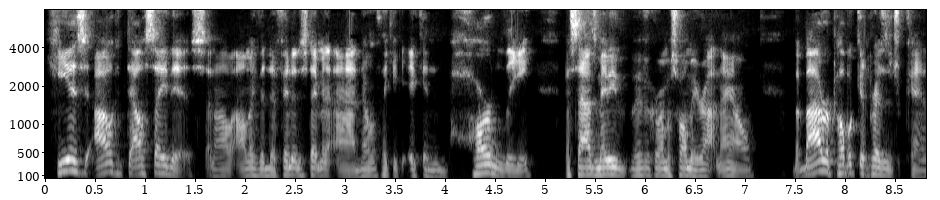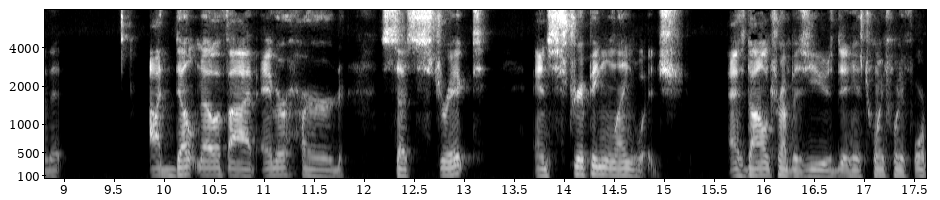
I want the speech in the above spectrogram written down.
He is, I'll, I'll say this, and I'll, I'll make the definitive statement. I don't think it, it can hardly, besides maybe Vivek Ramaswamy right now, but by a Republican presidential candidate, I don't know if I've ever heard such strict and stripping language as Donald Trump has used in his 2024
